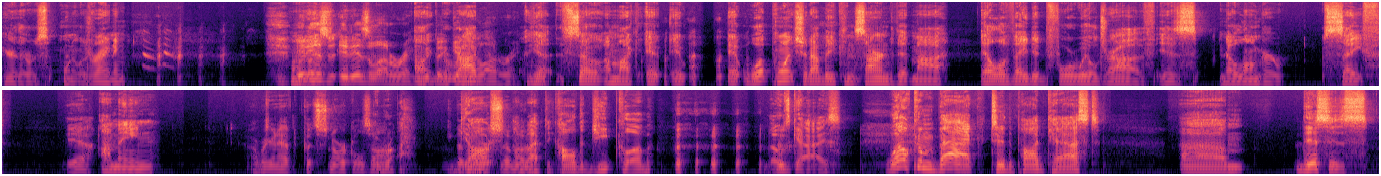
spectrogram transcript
here. There was when it was raining. It is it is a lot of rain. Uh, We've been getting right? a lot of rain. Yeah. So I'm like, it, it, at what point should I be concerned that my elevated four wheel drive is no longer safe? Yeah. I mean, Are we going to have to put snorkels on? The gosh, I'm about to call the Jeep Club. Those guys. Welcome back to the podcast. Um, this is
